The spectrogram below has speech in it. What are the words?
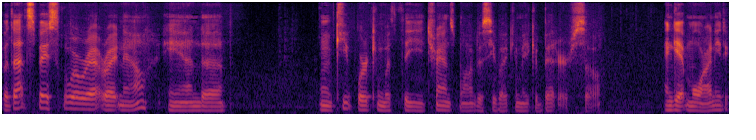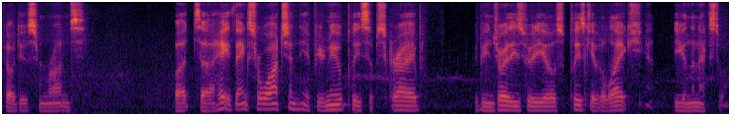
But that's basically where we're at right now. And uh, I'm gonna keep working with the transmog to see if I can make it better. So, and get more. I need to go do some runs. But uh, hey, thanks for watching. If you're new, please subscribe. If you enjoy these videos, please give it a like. See you in the next one.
